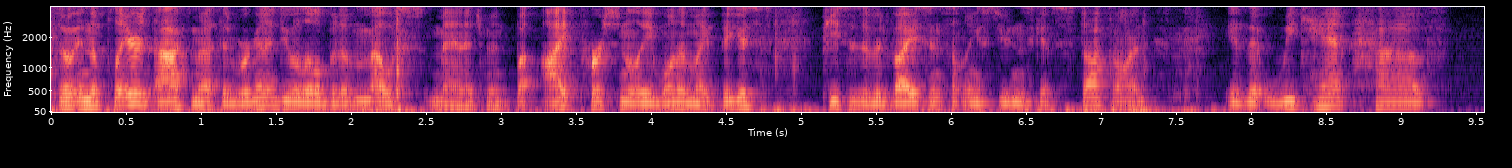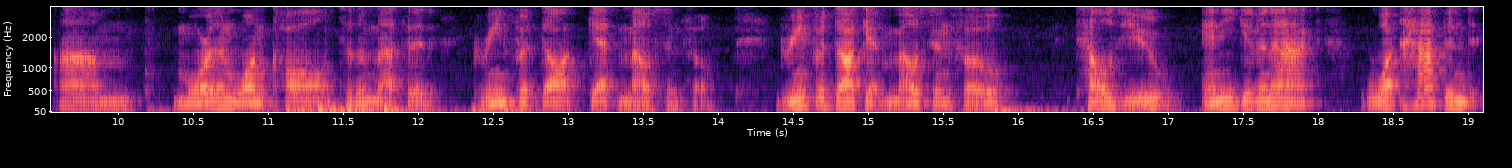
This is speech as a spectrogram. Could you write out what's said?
So in the player's act method, we're going to do a little bit of mouse management. But I personally, one of my biggest pieces of advice and something students get stuck on is that we can't have um, more than one call to the method greenfoot.getMouseInfo. mouse info. Greenfoot.get mouse info tells you any given act what happened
